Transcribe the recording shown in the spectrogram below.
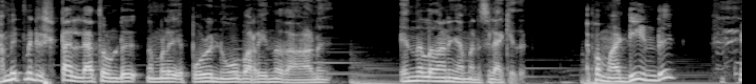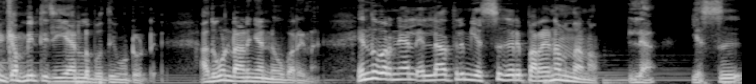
കമ്മിറ്റ്മെന്റ് ഇഷ്ടമല്ലാത്തതുകൊണ്ട് നമ്മൾ എപ്പോഴും നോ പറയുന്നതാണ് എന്നുള്ളതാണ് ഞാൻ മനസ്സിലാക്കിയത്. അപ്പം മടിയുണ്ട്. കമ്മിറ്റ് ചെയ്യാനുള്ള ബുദ്ധിമുട്ടുണ്ട്. അതുകൊണ്ടാണ് ഞാൻ നോ പറയുന്നത്. എന്ന് പറഞ്ഞാൽ എല്ലാത്തിലും യെസ് കയറി പറയണമെന്നാണോ? ഇല്ല. യെസ്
